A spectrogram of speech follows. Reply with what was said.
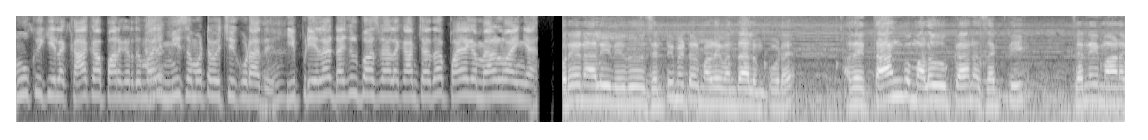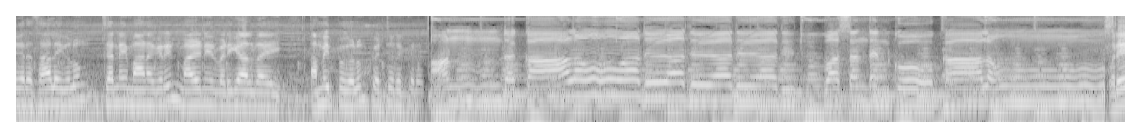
மூக்கு கீழே காக்கா பார்க்கறது மாதிரி மீச மட்டும் வச்சுக்க கூடாது. இப்படி எல்லாம் டபுள் பாஸ் வேலை காமிச்சாதான் பயக மிரள்வாங்க ஒரே நாளில் இருபது சென்டிமீட்டர் மழை வந்தாலும் கூட அதை தாங்கும் அளவுக்கான சக்தி சென்னை மாநகர சாலைகளும் சென்னை மாநகரின் மழைநீர் வடிகால் வாய் அமைப்புகளும் பெற்றிருக்கிறது. அந்த காலம் அது அது அது அது வசந்தன் கோ காலம் ஒரே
